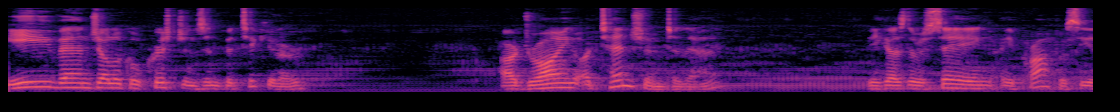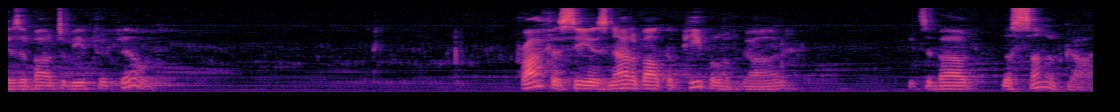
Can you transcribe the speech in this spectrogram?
evangelical Christians, in particular, are drawing attention to that because they're saying a prophecy is about to be fulfilled. Prophecy is not about the people of God, it's about the Son of God.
